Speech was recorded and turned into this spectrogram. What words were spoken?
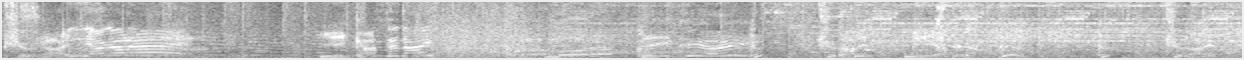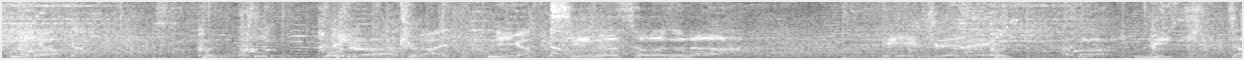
食らいやがれ行かせないもらっ。ていくよいくらえ逃がすかくらえ逃がすかくらえ逃がすか血が騒ぐな行くい見切った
